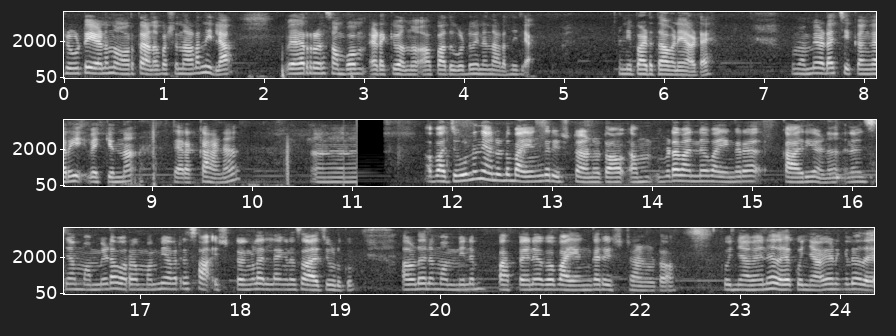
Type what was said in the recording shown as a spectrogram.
ഷൂട്ട് ചെയ്യണമെന്ന് ഓർത്താണ്. പക്ഷെ നടന്നില്ല. വേറൊരു സംഭവം ഇടയ്ക്ക് വന്നു. അപ്പോൾ അതുകൊണ്ട് പിന്നെ നടന്നില്ല. ഇനിയിപ്പോൾ അടുത്ത തവണയാവട്ടെ. മമ്മി അവിടെ ചിക്കൻ കറി വെക്കുന്ന തിരക്കാണ്. അപ്പോൾ അച്ചുകൂടിന് ഞാനോട് ഭയങ്കര ഇഷ്ടമാണ് കേട്ടോ. ഇവിടെ വന്ന് ഭയങ്കര കാര്യമാണ്. എന്നു വെച്ചാൽ മമ്മിയുടെ പുറം മമ്മി അവരുടെ ഇഷ്ടങ്ങളെല്ലാം ഇങ്ങനെ സാധിച്ചു കൊടുക്കും. അതുകൊണ്ട് തന്നെ മമ്മീനും പപ്പേനും ഒക്കെ ഭയങ്കര ഇഷ്ടമാണ് കേട്ടോ. കുഞ്ഞാവേനും അതെ കുഞ്ഞാവയാണെങ്കിലും അതെ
